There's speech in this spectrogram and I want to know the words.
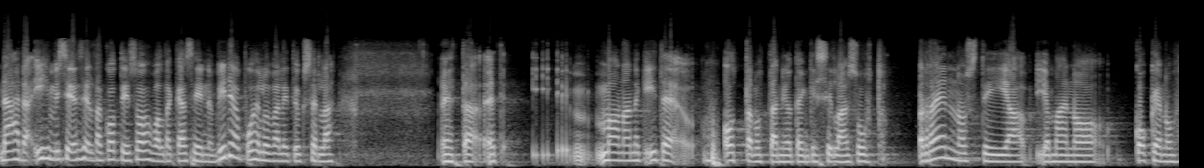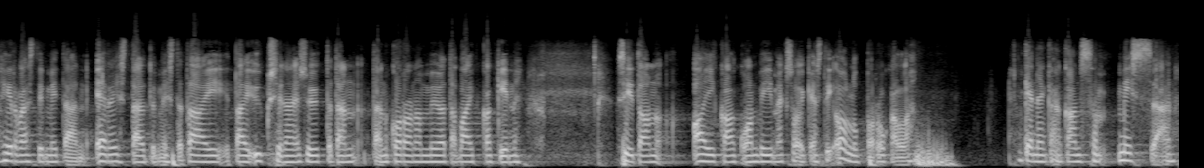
nähdä ihmisiä sieltä kotisohvalta käsin videopuhelun välityksellä. Että, että mä oon ainakin itse ottanut tämän jotenkin sillä suht rennosti ja, ja mä en ole kokenut hirveästi mitään eristäytymistä tai, tai yksinäisyyttä tämän, tämän koronan myötä, vaikkakin siitä on aikaa, kun on viimeksi oikeasti ollut porukalla kenenkään kanssa missään.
